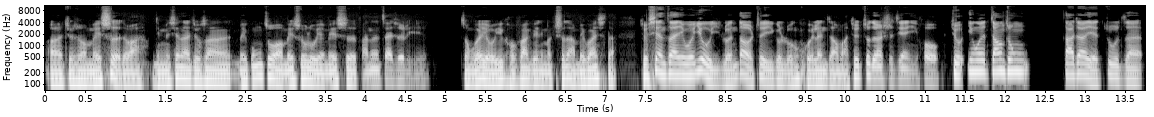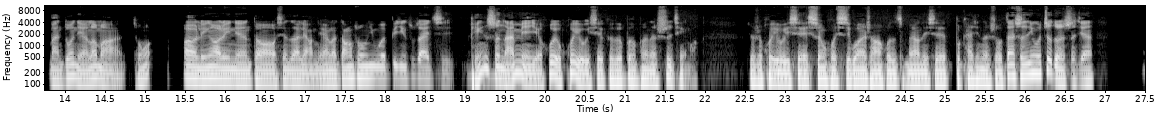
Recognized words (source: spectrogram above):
呃，就说没事，对吧？你们现在就算没工作、没收入也没事，反正在这里总归有一口饭给你们吃的，没关系的。就现在，因为又轮到这一个轮回了，你知道吗？就这段时间以后，就因为当中大家也住在蛮多年了嘛，从二零二零年到现在两年了，当中因为毕竟住在一起，平时难免也会会有一些磕磕碰碰的事情嘛，就是会有一些生活习惯上或者怎么样的一些不开心的时候。但是因为这段时间，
